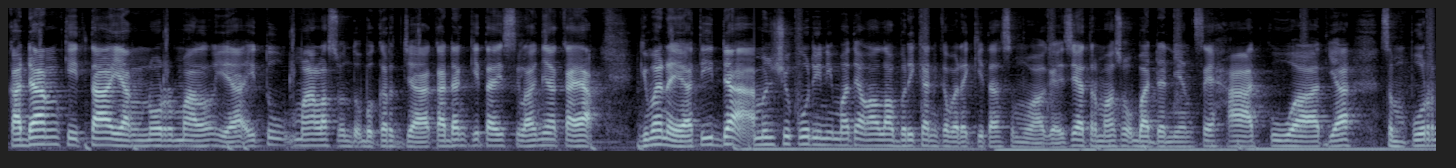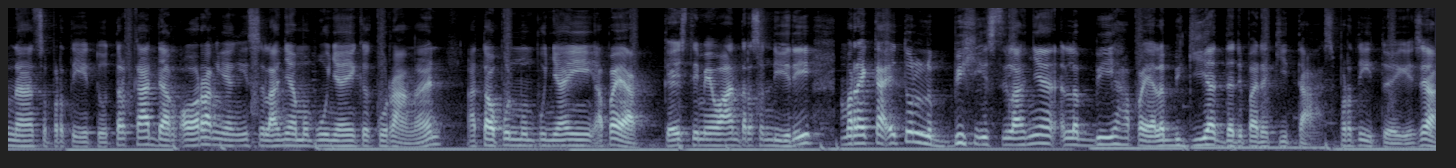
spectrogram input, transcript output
Kadang kita yang normal ya itu malas untuk bekerja. Kadang kita istilahnya kayak gimana ya tidak mensyukuri nikmat yang Allah berikan kepada kita semua guys ya termasuk badan yang sehat kuat ya sempurna seperti itu terkadang orang yang istilahnya mempunyai kekurangan ataupun mempunyai apa ya keistimewaan tersendiri mereka itu lebih istilahnya lebih apa ya lebih giat daripada kita. Seperti itu ya guys ya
